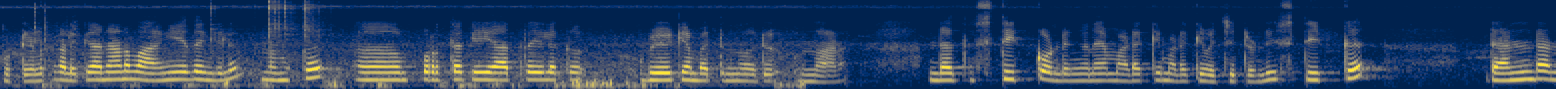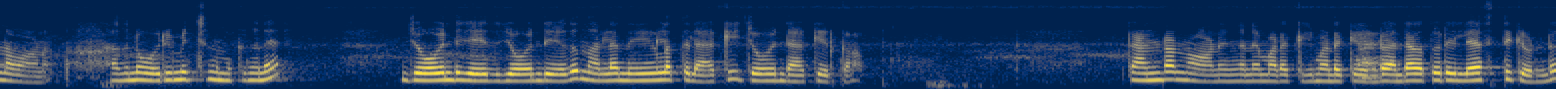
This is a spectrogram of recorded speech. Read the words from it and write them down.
കുട്ടികൾക്ക് കളിക്കാനാണ് വാങ്ങിയതെങ്കിലും നമുക്ക് പുറത്തൊക്കെ യാത്രയിലൊക്കെ ഉപയോഗിക്കാൻ പറ്റുന്ന ഒരു ഒന്നാണ്. അതിന്റെ അകത്ത് സ്റ്റിക്കുണ്ട് ഇങ്ങനെ മടക്കി മടക്കി വെച്ചിട്ടുണ്ട്. ഈ സ്റ്റിക്ക് രണ്ടെണ്ണമാണ്. അതിന് ഒരുമിച്ച് നമുക്കിങ്ങനെ ജോയിന്റ് ചെയ്ത് ജോയിന്റ് ചെയ്ത് നല്ല നീളത്തിലാക്കി ജോയിന്റ് ആക്കി എടുക്കണം. രണ്ടെണ്ണമാണ് ഇങ്ങനെ മടക്കി മടക്കി ഉണ്ട്. അതിന്റെ അകത്തൊരു ഇലാസ്റ്റിക് ഉണ്ട്.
